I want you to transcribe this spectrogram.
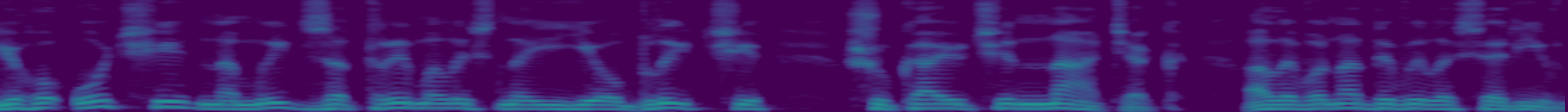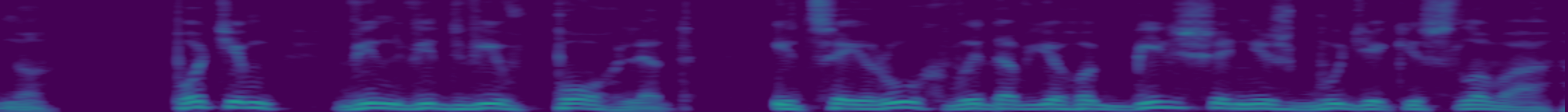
Його очі на мить затримались на її обличчі, шукаючи натяк, але вона дивилася рівно. Потім він відвів погляд, і цей рух видав його більше, ніж будь-які слова.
